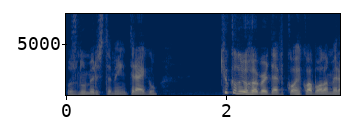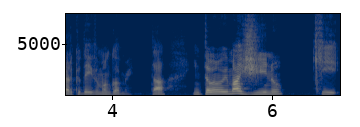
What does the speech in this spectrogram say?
os números também entregam, que o Khalil Herbert deve correr com a bola melhor que o David Montgomery, tá? Então eu imagino que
